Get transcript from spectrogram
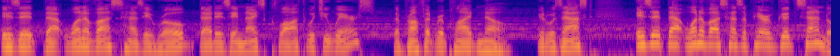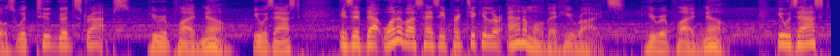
Is it that one of us has a robe that is a nice cloth which he wears? The Prophet replied, No. It was asked, Is it that one of us has a pair of good sandals with two good straps? He replied, No. He was asked, Is it that one of us has a particular animal that he rides? He replied, No. He was asked,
